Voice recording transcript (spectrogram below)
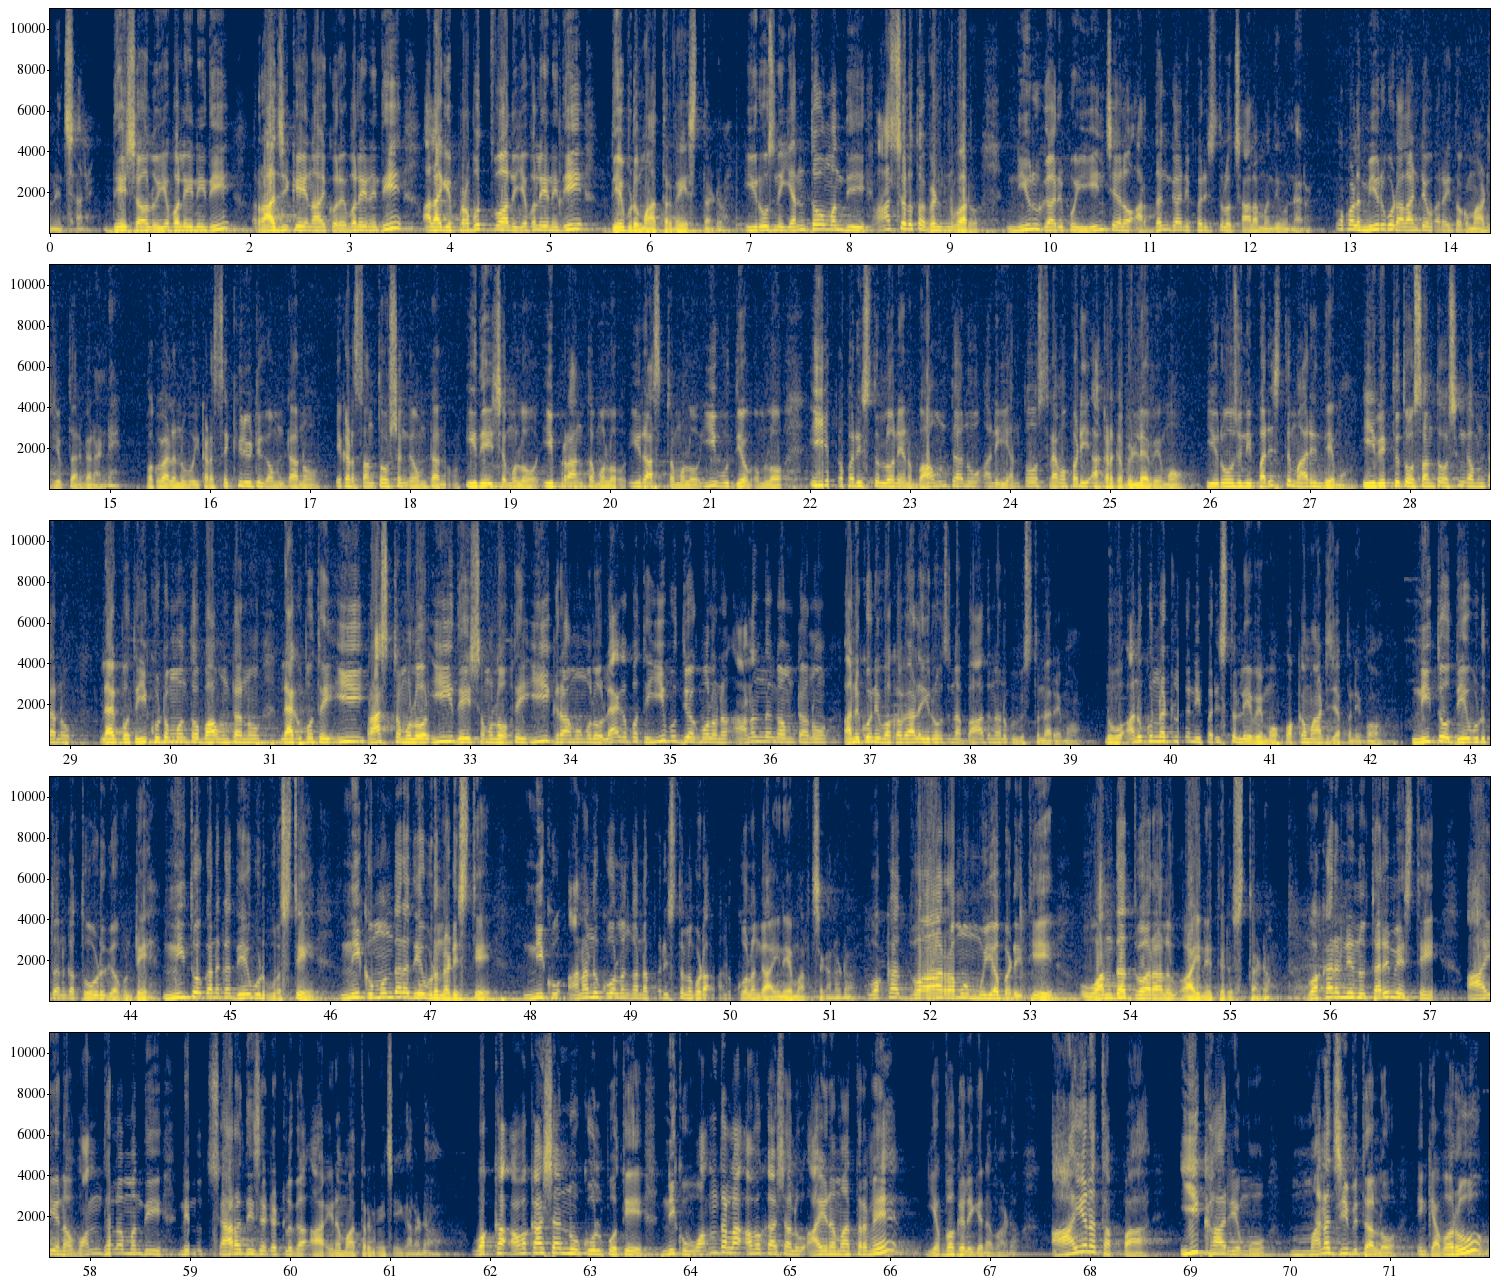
దేశాలు ఇవ్వలేనిది రాజకీయ నాయకులు ఇవ్వలేనిది అలాగే ప్రభుత్వాలు ఇవ్వలేనిది దేవుడు మాత్రమే ఇస్తాడు. ఈ రోజున ఎంతో మంది ఆశలతో వెళ్ళిన వారు నీరు గారిపోయి ఏం చేయాలో అర్థం కాని పరిస్థితుల్లో చాలా మంది ఉన్నారు. ఒకవేళ మీరు కూడా అలాంటి వారైతే ఒక మాట చెప్తాను వినండి. ఒకవేళ నువ్వు ఇక్కడ సెక్యూరిటీగా ఉంటాను ఇక్కడ సంతోషంగా ఉంటాను ఈ దేశంలో ఈ ప్రాంతంలో ఈ రాష్ట్రంలో ఈ ఉద్యోగంలో ఈ యొక్క పరిస్థితుల్లో నేను బాగుంటాను అని ఎంతో శ్రమపడి అక్కడికి వెళ్ళావేమో ఈ రోజు నీ పరిస్థితి మారిందేమో. ఈ వ్యక్తితో సంతోషంగా ఉంటాను లేకపోతే ఈ కుటుంబంతో బాగుంటాను లేకపోతే ఈ రాష్ట్రములో ఈ దేశంలో ఈ గ్రామంలో లేకపోతే ఈ ఉద్యోగంలో ఆనందంగా ఉంటాను అనుకుని ఒకవేళ ఈ రోజు నా బాధను అనుభవిస్తున్నారేమో. నువ్వు అనుకున్నట్లుగా నీ పరిస్థితులు లేవేమో ఒక్క మాట చెప్పనివ్వ. నీతో దేవుడు కనుక తోడుగా ఉంటే నీతో కనుక దేవుడు వస్తే నీకు ముందర దేవుడు నడిస్తే నీకు అననుకూలంగా ఉన్న పరిస్థితులను కూడా అనుకూలంగా ఆయనే మార్చగలడు. ఒక ద్వారము ముయ్యబడితే వంద ద్వారాలు ఆయనే తెరుస్తాడు. ఒకరు నిన్ను తరిమేస్తే ఆయన వందల మంది నిన్ను చేరదీసేటట్లుగా ఆయన మాత్రమే చేయగలడు. ఒక్క అవకాశాన్ని నువ్వు కోల్పోతే నీకు వందల అవకాశాలు ఆయన మాత్రమే ఇవ్వగలిగిన వాడు. ఆయన తప్ప ఈ కార్యము మన జీవితాల్లో ఇంకెవరూ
